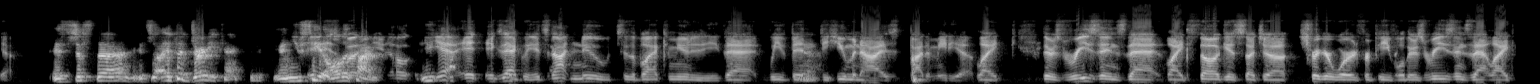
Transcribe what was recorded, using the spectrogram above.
Yeah. it's just a it's it's a dirty tactic, and you see it, is, all the but, time. You know, yeah, it, exactly. It's not new to the black community that we've been Yeah. dehumanized by the media. Like, there's reasons that like thug is such a trigger word for people. There's reasons that like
